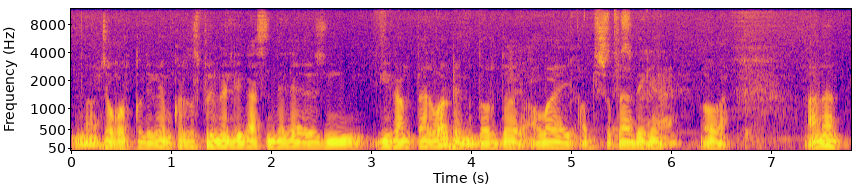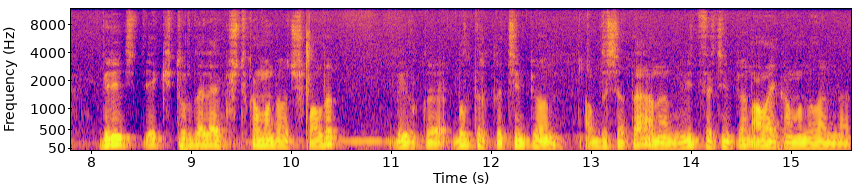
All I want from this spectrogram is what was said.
Мына жогорку лига эми кыргыз премьер лигасында эле өзүнүн гиганттары бар да эми. Дордой алай абдыш ата деген ооба. Анан биринчи эки турда эле күчтүү командага түшүп калдык. Быйылкы былтыркы чемпион абдыш ата анан вице чемпион алай командаларына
